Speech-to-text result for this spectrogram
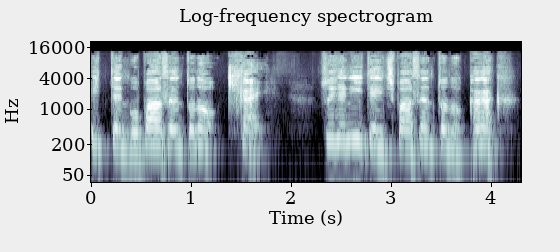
1.5%の機械、次いで2.1%の科学、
